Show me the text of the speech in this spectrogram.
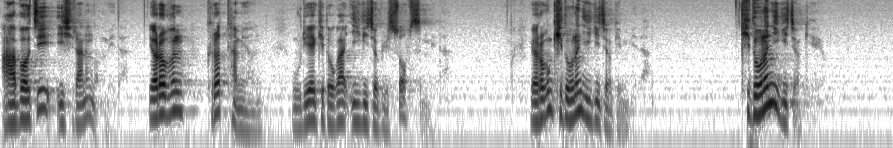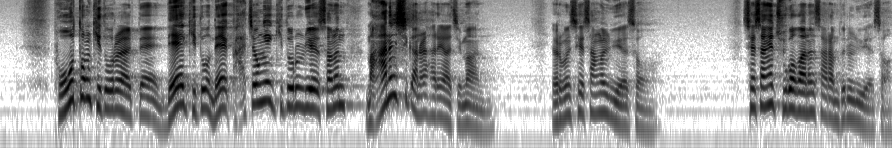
아버지이시라는 겁니다. 여러분 그렇다면 우리의 기도가 이기적일 수 없습니다. 여러분 기도는 이기적입니다. 기도는 이기적이에요. 보통 기도를 할 때 내 기도, 내 가정의 기도를 위해서는 많은 시간을 할애하지만 여러분 세상을 위해서 세상에 죽어가는 사람들을 위해서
